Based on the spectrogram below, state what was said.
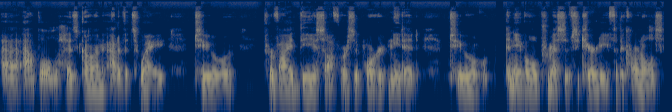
Uh, Apple has gone out of its way to provide the software support needed to enable permissive security for the kernels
